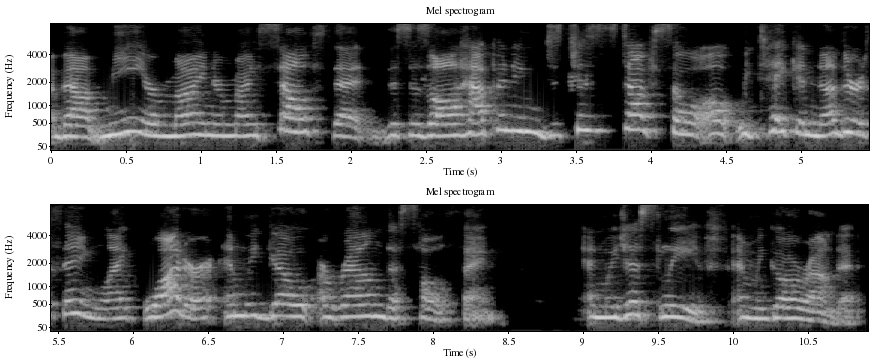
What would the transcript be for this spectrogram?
about me or mine or myself that this is all happening, just, just stuff. So oh, we take another thing like water and we go around this whole thing and we just leave and we go around it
